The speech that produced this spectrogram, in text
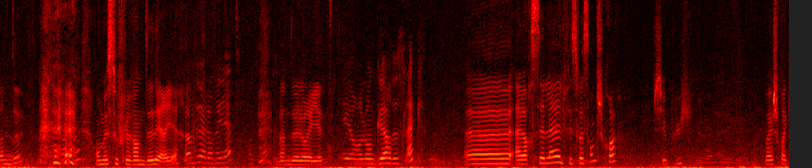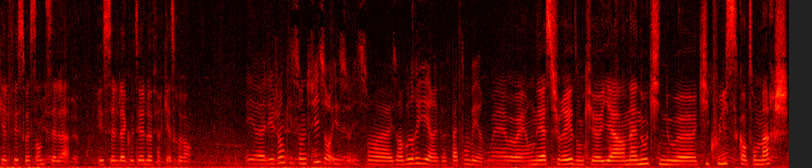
22 On me souffle 22 derrière. 22 à l'oreillette 22 à l'oreillette. Et en longueur de slack Euh, alors celle-là, elle fait 60 je crois Je sais plus. Ouais, je crois qu'elle fait 60 celle-là. Et celle d'à côté, elle doit faire 80. Et euh, les gens qui sont dessus, ils, sont, ils, sont- ils sont, euh, ils ont un baudrier, ils peuvent pas tomber. hein. Ouais, ouais, ouais, on est assuré. Donc euh, il y a un anneau qui nous qui coulisse quand on marche,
